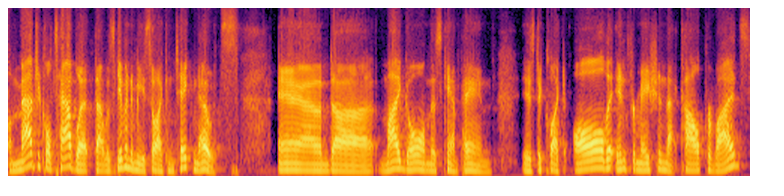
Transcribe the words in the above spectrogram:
a magical tablet that was given to me so I can take notes. And uh, my goal in this campaign is to collect all the information that Kyle provides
